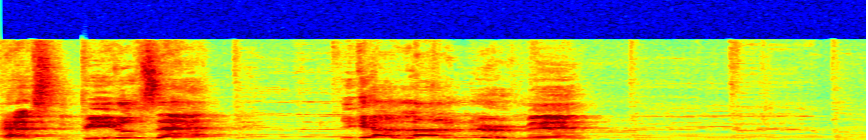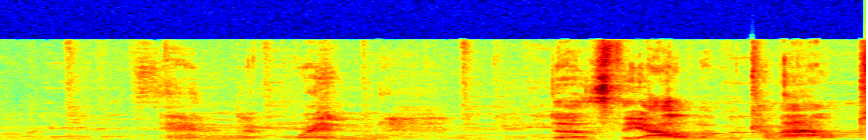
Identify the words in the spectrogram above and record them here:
ask the Beatles that? You got a lot of nerve, man. And when does the album come out?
